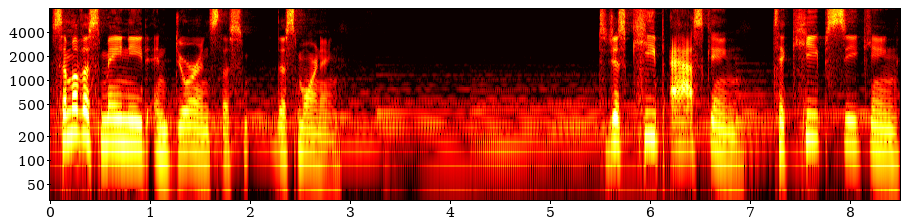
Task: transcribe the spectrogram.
some of us may need endurance this, this morning. To just keep asking, to keep seeking,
